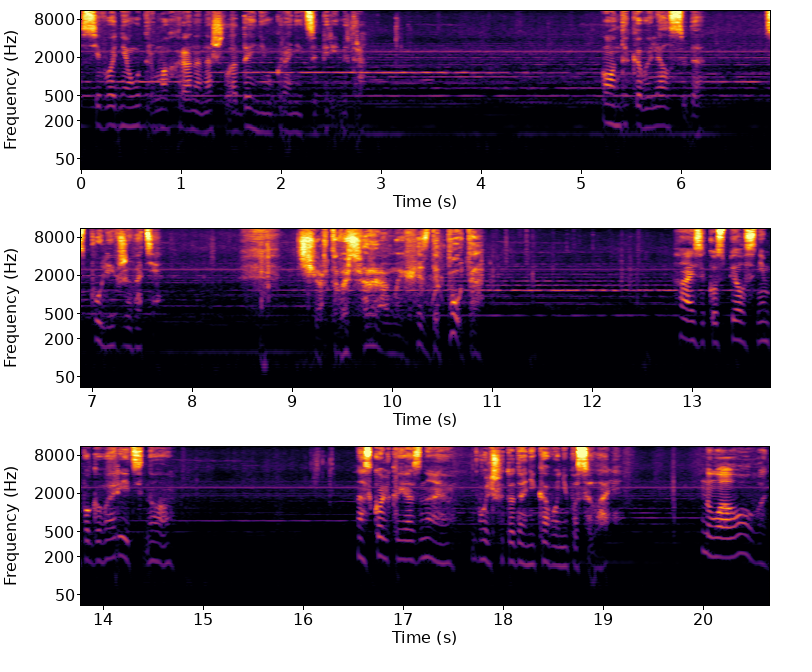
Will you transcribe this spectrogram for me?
Сегодня утром охрана нашла Дэнни у границы периметра. Он доковылял сюда с пулей в животе. Чертовы шрамы из депута. Айзек успел с ним поговорить, но... Насколько я знаю, больше туда никого не посылали. Ну а Оуэн?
